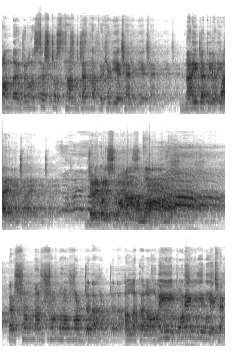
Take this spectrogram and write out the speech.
বান্দার জন্য শ্রেষ্ঠ স্থান জান্নাত রেখে দিয়েছেন। নারী জাতির পায়ের নিচে। জোরে বলে, সুবহানাল্লাহ। তার সম্মান সম্ভ্রম মর্যাদা আল্লাহ তালা অনেক অনেক দিয়ে দিয়েছেন।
